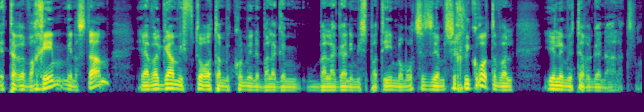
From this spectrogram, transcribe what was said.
את הרווחים מן הסתם, אבל גם יפתור אותם מכל מיני בלאגנים, בלאגנים משפטיים למרות שזה ימשיך לקרות אבל יהיה להם יותר הגנה על עצמם.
